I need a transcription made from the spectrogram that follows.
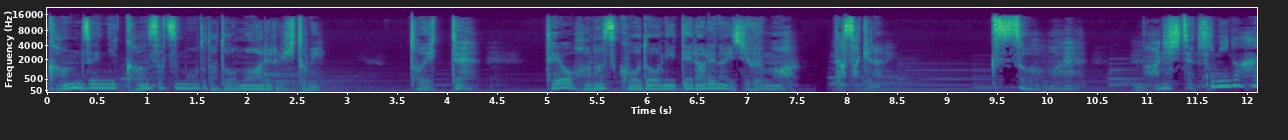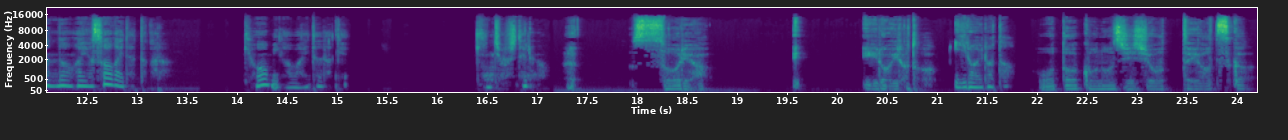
完全に観察モードだと思われる瞳。と言って手を離す行動に出られない自分も。情けない。くそお前。何してんだ。君の反応が予想外だったから、興味が湧いただけ。緊張してるの。そりゃいいろいろといろいろと。男の事情ってやつが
